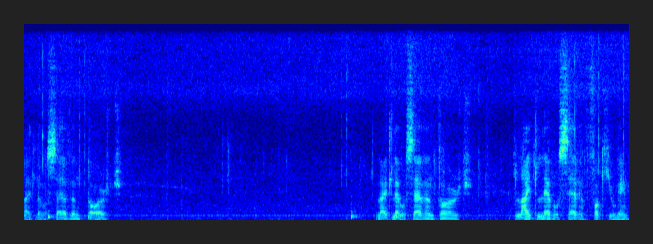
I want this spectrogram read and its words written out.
Light level 7, torch. Light level 7, torch. Light level 7, fuck you game.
